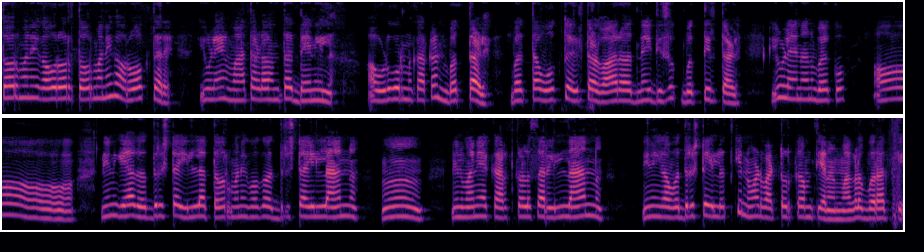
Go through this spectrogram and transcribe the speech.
ತವ್ರ ಮನೆಗೆ ಅವ್ರವ್ರ ತವ್ರ ಮನೆಗೆ ಅವ್ರು ಹೋಗ್ತಾರೆ. ಇವಳೇನು ಮಾತಾಡೋ ಅಂಥದ್ದೇನಿಲ್ಲ ಆ ಹುಡುಗರನ್ನ ಕರ್ಕೊಂಡು ಬತ್ತಾಳೆ. ಬತ್ತಾ ಹೋಗ್ತಾ ಇರ್ತಾಳೆ, ವಾರ ಹದಿನೈದು ದಿವಸಕ್ಕೆ ಬತ್ತಿರ್ತಾಳೆ. ಇವಳು ಅನ್ಬೇಕು? ಓ, ನಿನಗೆ ಯಾವ್ದು ಅದೃಷ್ಟ ಇಲ್ಲ, ತವ್ರ ಮನೆಗೆ ಹೋಗೋ ಅದೃಷ್ಟ ಇಲ್ಲ ಅನ್ನು. ಹ್ಞೂ ನಿನ್ನ ಮನೆಗೆ ಕರ್ತ್ಕೊಳ್ಳೋ ಸರ್ ಇಲ್ಲ ಅನ್ನು. ನಿನಗೆ ಯಾವ ಅದೃಷ್ಟ ಇಲ್ಲದಕ್ಕೆ ನೋಡಿ ಒಟ್ಟುರ್ಕೊಂತೀಯ ನನ್ನ ಮಗಳು ಬರೋದಕ್ಕೆ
